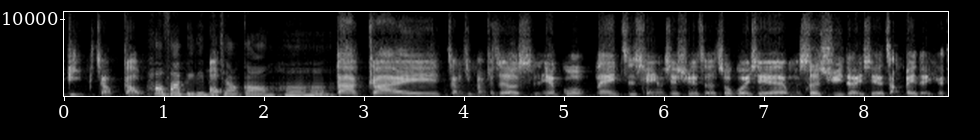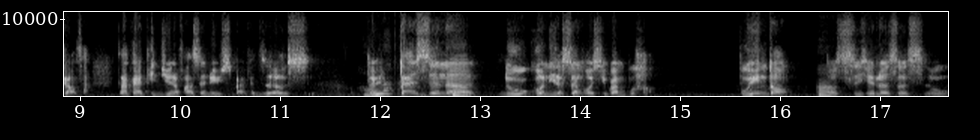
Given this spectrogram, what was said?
例比较高，好发比例比较高，大概将近百分之二十。因为国内之前有些学者做过一些我们社区的一些长辈的一个调查，大概平均的发生率是百分之二十。对，但是呢，如果你的生活习惯不好，不运动，都吃一些垃圾食物，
